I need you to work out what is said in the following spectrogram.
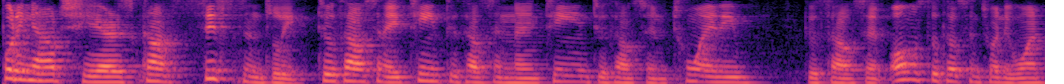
putting out shares consistently 2018 2019 2020 2000 almost 2021 uh,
